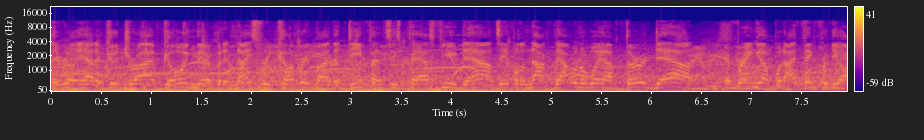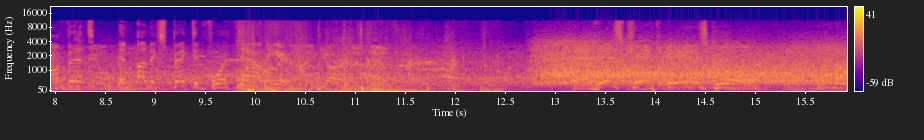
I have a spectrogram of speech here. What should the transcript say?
They really had a good drive going there, but a nice recovery by the defense these past few downs, able to knock that one away on third down and bring up what I think for the offense, an unexpected fourth down here. And his kick is good. And the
